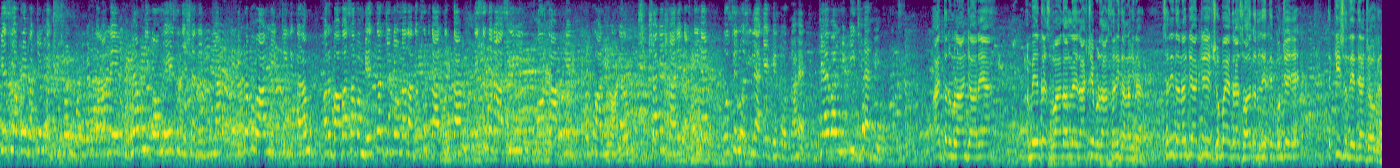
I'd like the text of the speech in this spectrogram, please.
ਕਿ ਅਸੀਂ ਆਪਣੇ ਬੱਚਿਆਂ ਨੂੰ ਐਜੂਕੇਸ਼ਨ ਮੋਟੀਵੇਟ ਕਰਾਂਗੇ। ਮੈਂ ਆਪਣੀ ਕੌਮ ਨੂੰ ਇਹ ਸੰਦੇਸ਼ਾ ਦਿੰਦੀ ਹਾਂ ਕਿ ਪ੍ਰਭੂ ਵਾਲਮੀਕ ਜੀ ਦੀ ਕਰਮ ਔਰ ਬਾਬਾ ਸਾਹਿਬ ਅੰਬੇਦਕਰ ਜੀ ਨੇ ਉਹਨਾਂ ਦਾ ਅਦਬ ਸਤਿਕਾਰ ਕੀਤਾ। ਇਸੇ ਤਰ੍ਹਾਂ ਅਸੀਂ ਵੀ ਔਰਤਾਂ ਆਪਣੇ ਪ੍ਰਭੂ ਵਾਲਮੀਕ ਦੀ ਕਰਮ ਸਿੱਖਿਆ ਦੇ ਇਸ਼ਾਰੇ ਕਰਦੀ ਹੈ। ਉਸੇ ਨੂੰ ਅਸੀਂ ਲੈ ਕੇ ਅੱਗੇ ਤੋਰਨਾ ਹੈ। ਜੈ ਵਾਲਮੀਕੀ ਜੈ ਵੀ ਅੱਜ ਤੁਹਾਨੂੰ ਮਿਲਾਨ ਜਾ ਰਹੇ ਹਾਂ। ਅੰਬੇਦਕਰ ਸਮਾਜ ਦਲ ਦੇ ਰਾਸ਼ਟਰੀ ਪ੍ਰਧਾਨ ਸਨੀ ਦਾਨਵ ਜੀ ਦਾ ਸਨੀ ਦਾਨਵ ਜੀ, ਅੱਜ ਸ਼ੋਭਾ ਯਾਤਰਾ ਸਵਾਗਤ ਕਰਨ ਲਈ ਇੱਥੇ ਪਹੁੰਚੇ ਜੇ। ਤੇ ਕੀ ਸੰਦੇਸ਼ ਦੇਣਾ ਚਾਹੋਗੇ?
